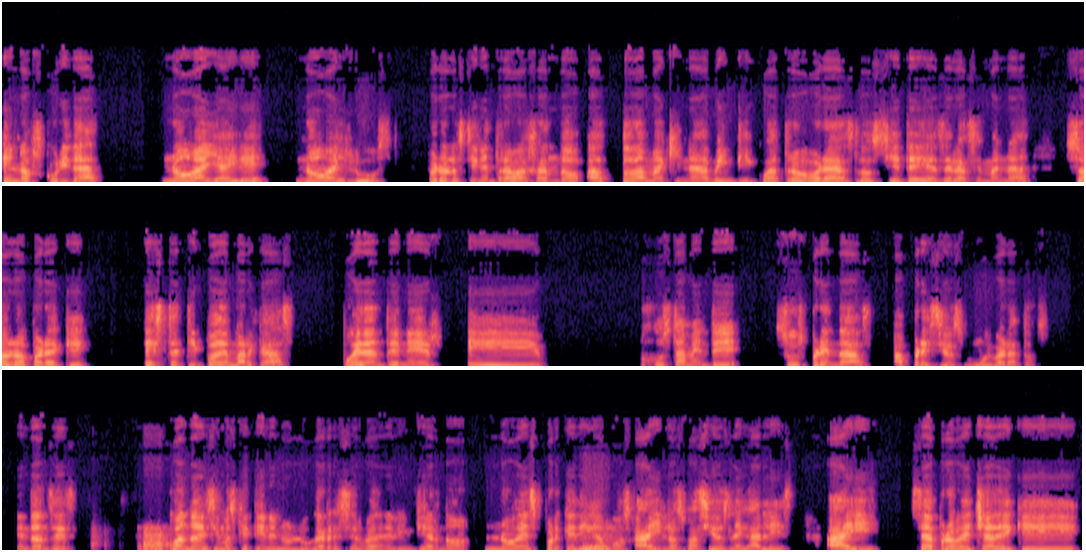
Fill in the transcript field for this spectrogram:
en la oscuridad. No hay aire, no hay luz, pero los tienen trabajando a toda máquina 24 horas los 7 días de la semana, solo para que este tipo de marcas puedan tener eh, justamente sus prendas a precios muy baratos. Entonces, cuando decimos que tienen un lugar reservado en el infierno, no es porque digamos, hay los vacíos legales, hay, se aprovecha de que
